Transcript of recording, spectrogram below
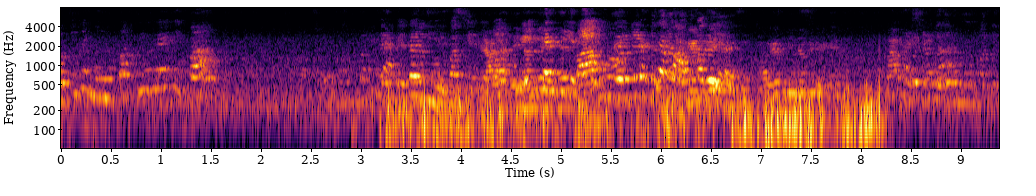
এটা। বাবু আছে। আগের দিন আমি একটা মোমবাতি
